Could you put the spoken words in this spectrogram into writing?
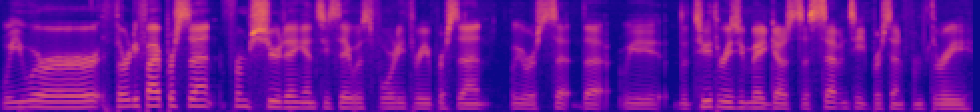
we were 35% from shooting. NC State was 43%. We were set that we the two threes we made got us to 17% from three.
